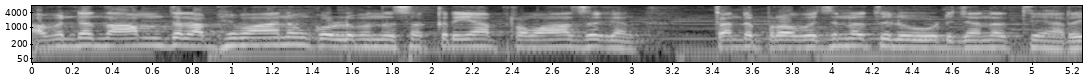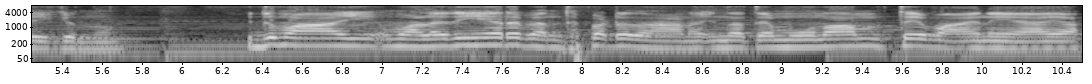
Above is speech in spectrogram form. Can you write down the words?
അവന്റെ നാമത്തിൽ അഭിമാനം കൊള്ളുമെന്ന് സക്രിയ പ്രവാചകൻ തന്റെ പ്രവചനത്തിലൂടെ ജനത്തെ അറിയിക്കുന്നു. ഇതുമായി വളരെയേറെ ബന്ധപ്പെട്ടതാണ് ഇന്നത്തെ മൂന്നാമത്തെ വായനയായ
